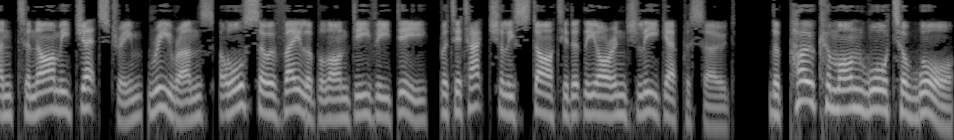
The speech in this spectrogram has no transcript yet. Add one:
and Toonami Jetstream reruns are also available on DVD, but it actually started at the Orange League episode, The Pokémon Water War.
